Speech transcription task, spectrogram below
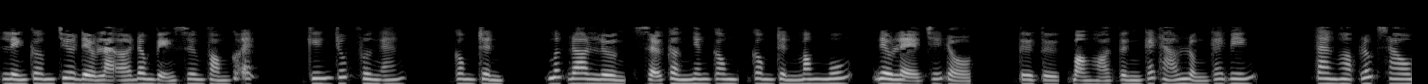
liền cơm chưa đều là ở Đông Viện Xương Phòng có ích. Kiến trúc phương án, công trình, mức đo lường, sở cần nhân công, công trình mong muốn, điều lệ chế độ. Từ từ, bọn họ từng cái thảo luận cái biến. Tan họp lúc sau,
